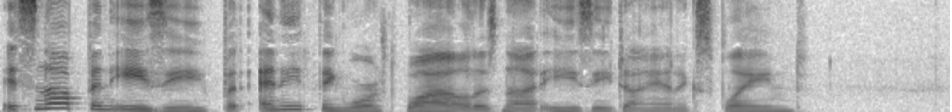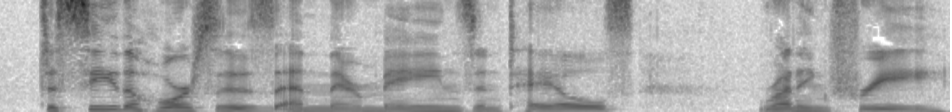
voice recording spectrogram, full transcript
It's not been easy, but anything worthwhile is not easy, Diane explained. To see the horses and their manes and tails running free,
